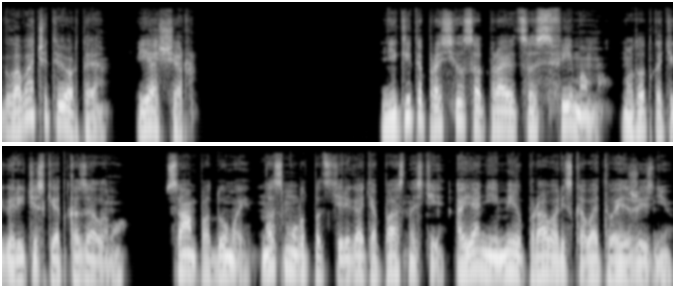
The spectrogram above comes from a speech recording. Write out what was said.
Глава четвертая. Ящер. Никита просился отправиться с Фимом, но тот категорически отказал ему. «Сам подумай, нас могут подстерегать опасности, а я не имею права рисковать твоей жизнью.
